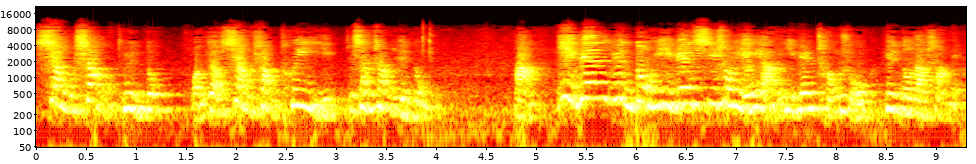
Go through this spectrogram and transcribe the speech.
向上运动。我们叫向上推移，就向上运动。啊，一边运动一边吸收营养，一边成熟，运动到上面，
